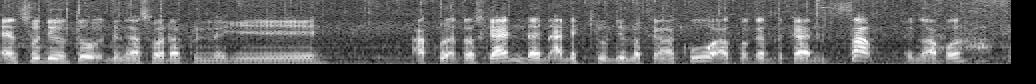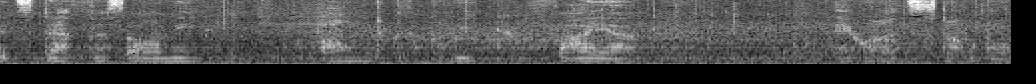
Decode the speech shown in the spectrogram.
And sudi untuk dengar suara aku ni lagi. Aku nak teruskan dan ada clue di belakang aku. Aku akan tekan sub. Tengok apa? Prophet's deathless army Armed with Greek fire. They were unstoppable.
